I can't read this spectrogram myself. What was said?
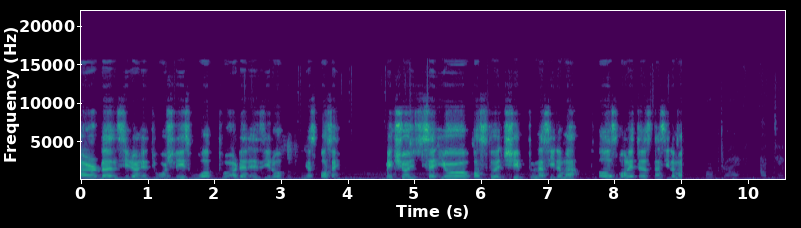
Ardan Syrian anti watch list, warp to Ardan at zero. Just pause eh. Make sure you set your password ship to Nasi Lemak, all small letters Nasi Lemak. Warp drive active.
